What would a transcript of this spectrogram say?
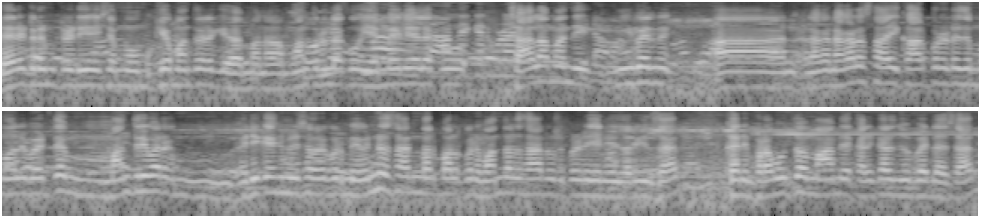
డైరెక్ట్ రిమిటెడ్ చేసాము ముఖ్యమంత్రులకి మన మంత్రులకు ఎమ్మెల్యేలకు చాలామంది ఈవెన్ నగర స్థాయి కార్పొరేటర్ మొదలు పెడితే మంత్రి వరకు ఎడ్యుకేషన్ మినిస్టర్ వరకు మేము ఎన్నో సందర్భాలు కొన్ని వందల సార్లు రిప్రజెంట్ చేయడం జరిగింది సార్. కానీ ప్రభుత్వం మా మీద కనికరం చూపెట్టలేదు సార్.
